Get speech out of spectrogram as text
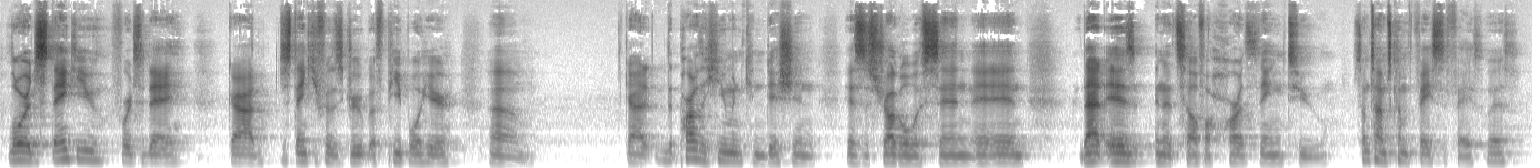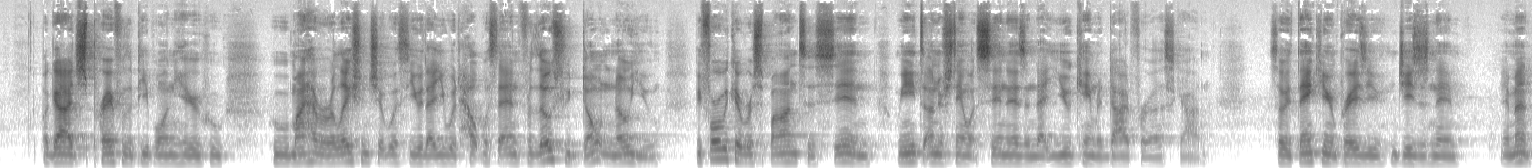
Lord, just thank you for today. God, just thank you for this group of people here. Um, God, the, part of the human condition is the struggle with sin, and, that is in itself a hard thing to sometimes come face to face with. But God, I just pray for the people in here who, who might have a relationship with you that you would help with that. And for those who don't know you, before we could respond to sin, we need to understand what sin is and that you came to die for us, God. So we thank you and praise you in Jesus' name. Amen.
